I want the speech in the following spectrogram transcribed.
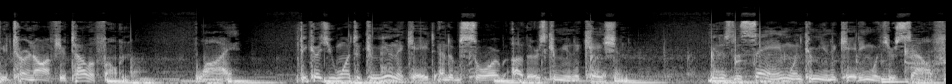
you turn off your telephone. Why? Because you want to communicate and absorb others' communication. It is the same when communicating with yourself.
